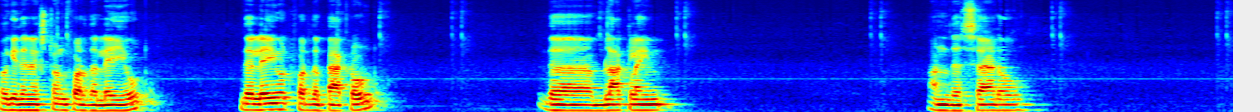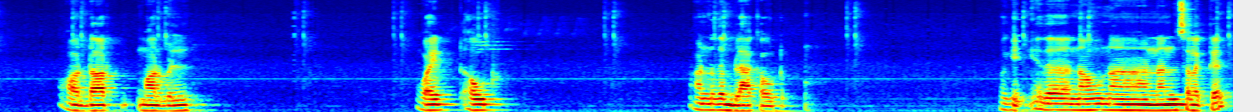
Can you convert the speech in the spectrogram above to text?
Okay the next one for the layout the layout for the background the black line and the shadow or dark marble white out and the black out. Okay the now none selected.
